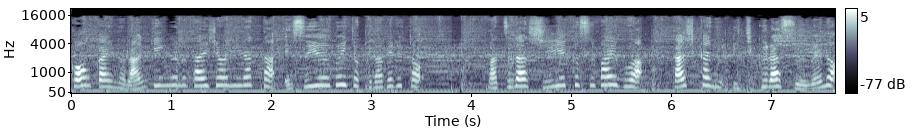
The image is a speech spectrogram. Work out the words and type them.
今回のランキングの対象になった SUV と比べるとマツダ CX5 は確かに1クラス上の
